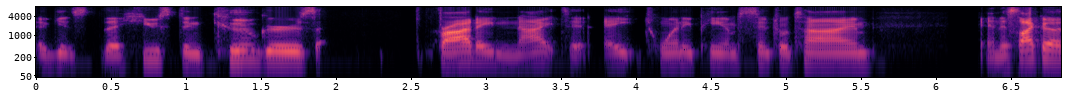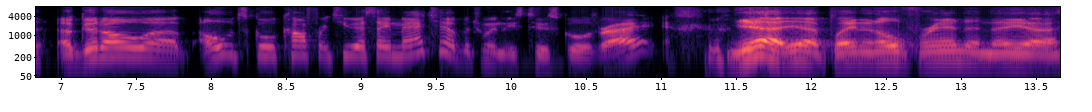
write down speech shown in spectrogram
against the Houston Cougars Friday night at 8:20 p.m. Central Time. And it's like a, a good old uh, old school Conference USA matchup between these two schools, right? yeah, yeah, playing an old friend and they uh,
